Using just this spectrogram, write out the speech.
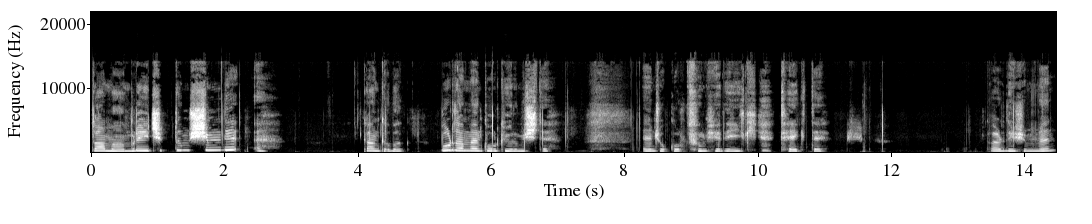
Tamam buraya çıktım. Şimdi eh. kanka bak. Buradan ben korkuyorum işte. En çok korktuğum de ilk tekte. Kardeşim ben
